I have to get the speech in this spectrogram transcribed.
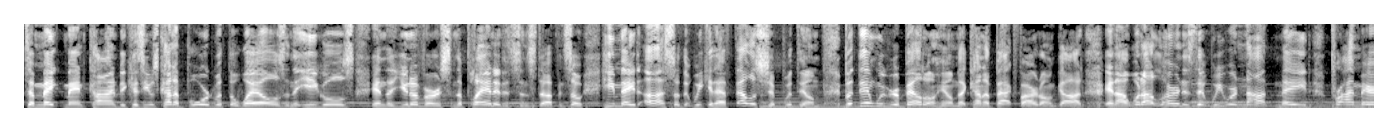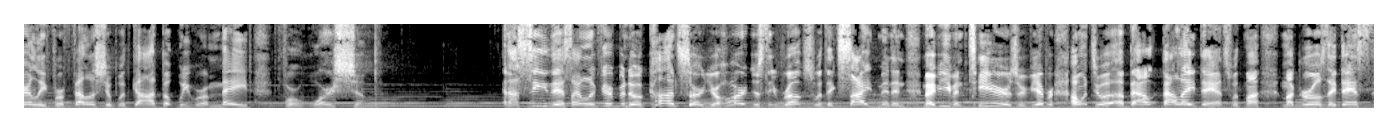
to make mankind because He was kind of bored with the whales and the eagles and the universe and the planets and stuff. And so He made us so that we could have fellowship with Him. But then we rebelled on Him. That kind of backfired on God. And I, what I learned is that we were not made primarily for fellowship with God, but we were made for worship. And I see this. I don't know if you've ever been to a concert, your heart just erupts with excitement and maybe even tears. Or if you ever, I went to a, a ballet dance with my, my girls. They danced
